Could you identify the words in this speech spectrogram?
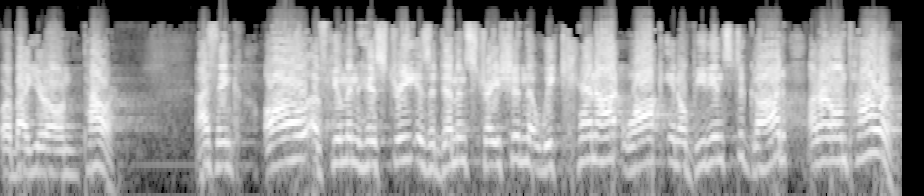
or by your own power? I think all of human history is a demonstration that we cannot walk in obedience to God on our own power.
